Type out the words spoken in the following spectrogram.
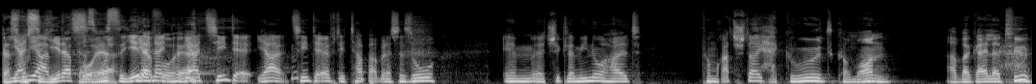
Das Ja, wusste ja, jeder das vorher. wusste jeder ja, nein, vorher. Ja, zehnte, ja, zehnte, elfte Etappe, aber dass er so im äh, Ciclamino halt vom Rad steigt. Ja, gut, come on. Aber geiler Typ.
